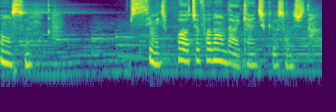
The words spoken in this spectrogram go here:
Olsun. Simit, poğaça falan da erken çıkıyor sonuçta.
